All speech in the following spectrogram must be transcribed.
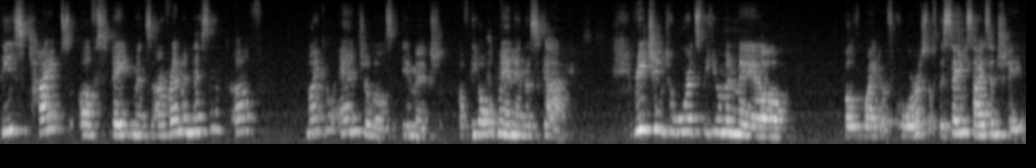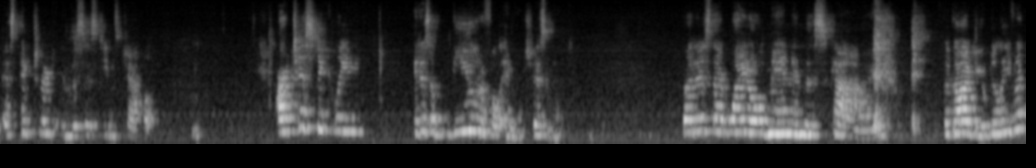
These types of statements are reminiscent of Michelangelo's image of the old man in the sky, reaching towards the human male, both white, of course, of the same size and shape as pictured in the Sistine Chapel. Artistically, it is a beautiful image, isn't it? But is that white old man in the sky the God you believe in?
